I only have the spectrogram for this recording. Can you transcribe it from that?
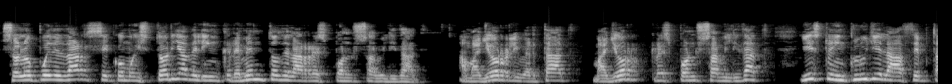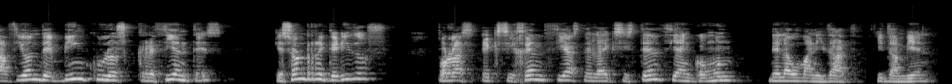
solo puede darse como historia del incremento de la responsabilidad. A mayor libertad, mayor responsabilidad. Y esto incluye la aceptación de vínculos crecientes que son requeridos por las exigencias de la existencia en común de la humanidad y también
